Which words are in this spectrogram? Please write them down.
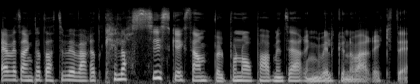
jeg vil tenke at dette vil være et klassisk eksempel på når permittering vil kunne være riktig.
